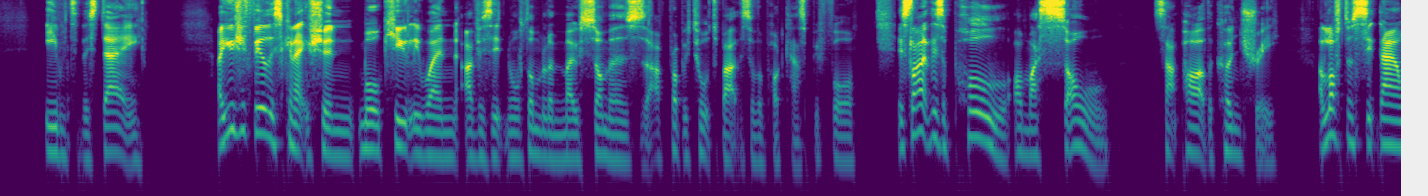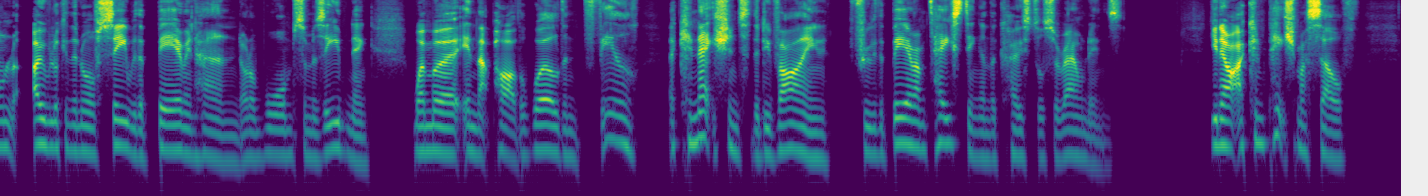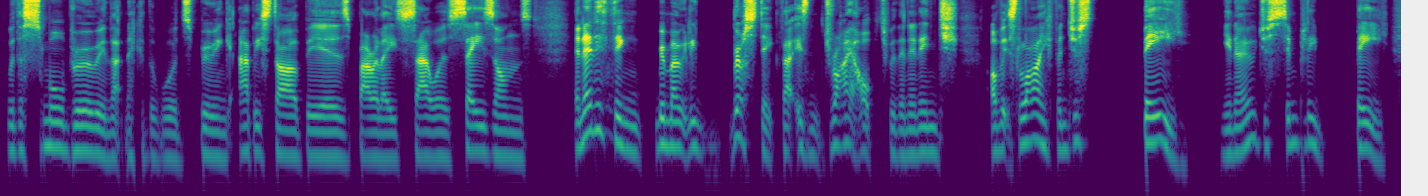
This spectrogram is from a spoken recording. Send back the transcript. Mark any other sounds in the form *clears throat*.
even to this day. I usually feel this connection more acutely when I visit Northumberland most summers. I've probably talked about this on the podcast before. It's like there's a pull on my soul to that part of the country. I'll often sit down overlooking the North Sea with a beer in hand on a warm summer's evening when we're in that part of the world and feel a connection to the divine through the beer I'm tasting and the coastal surroundings. You know, I can picture myself with a small brewery in that neck of the woods, brewing Abbey style beers, barrel aged sours, saisons, and anything remotely rustic that isn't dry hopped within an inch of its life and just be, you know, just simply be.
